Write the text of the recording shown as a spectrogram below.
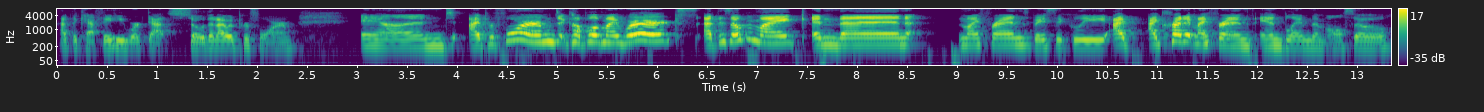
at the cafe he worked at so that I would perform. And I performed a couple of my works at this open mic and then my friends basically I I credit my friends and blame them also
